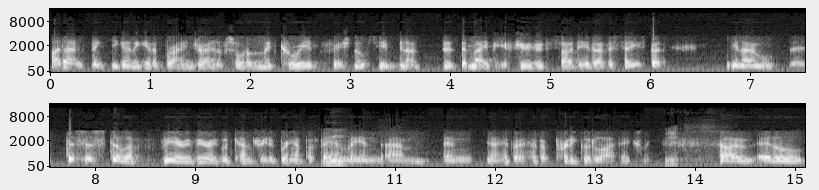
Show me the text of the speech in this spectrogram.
I don't think you're going to get a brain drain of sort of mid career professionals. You, you know, there may be a few who decide to head overseas, but you know, this is still a very, very good country to bring up a family mm. and um, and you know, have a have a pretty good life actually. Yeah. So it'll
